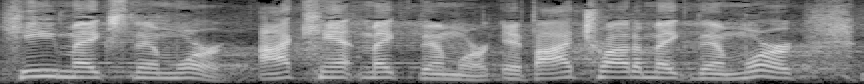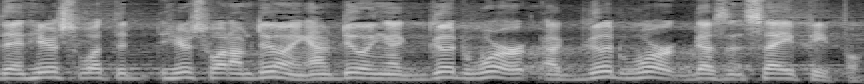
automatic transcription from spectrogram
He makes them work. I can't make them work. If I try to make them work, then here's what, the, here's what I'm doing. I'm doing a good work work, a good work doesn't save people.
